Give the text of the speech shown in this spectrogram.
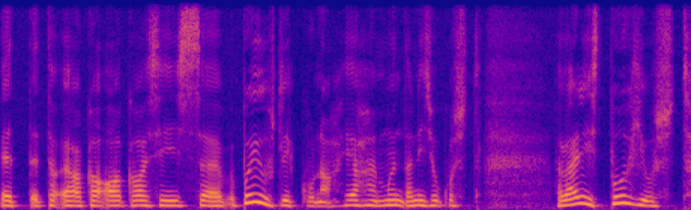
et, et aga, aga siis põhjuslikuna jah, mõnda niisugust äh, välist põhjust,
